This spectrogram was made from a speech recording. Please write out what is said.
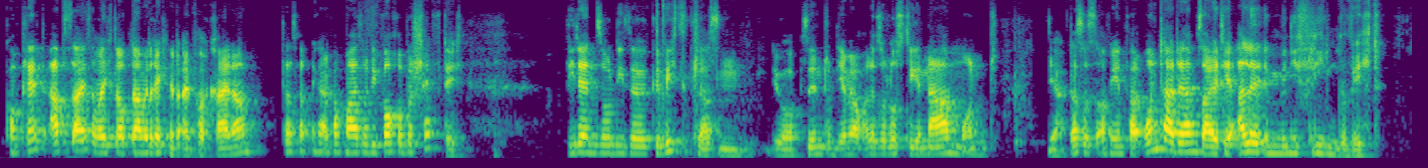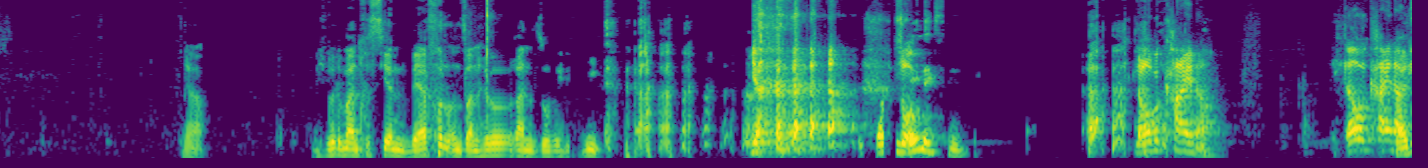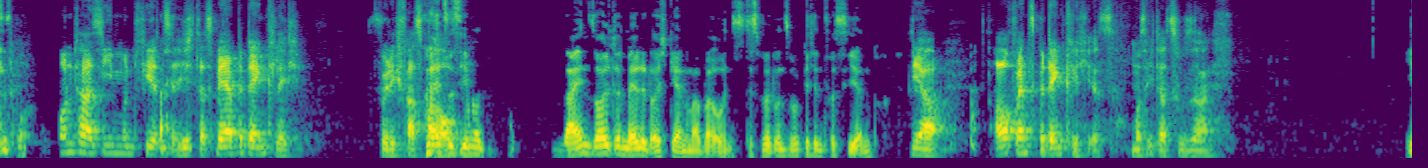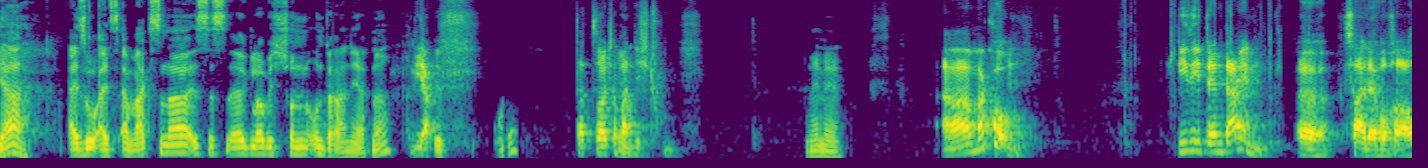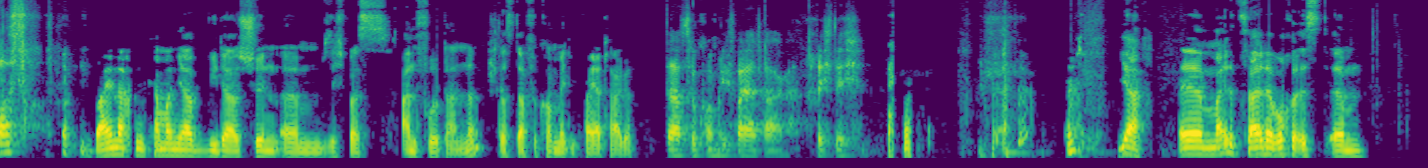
Komplett abseits, aber ich glaube, damit rechnet einfach keiner das hat mich einfach mal so die Woche beschäftigt. Wie denn so diese Gewichtsklassen überhaupt sind. Und die haben ja auch alle so lustige Namen. Und ja, das ist auf jeden Fall unter der seid ihr alle im Mini-Fliegengewicht. Ja. Mich würde mal interessieren, wer von unseren Hörern so wenig wiegt. ja. ich glaube, so. wenigsten. Ich glaube keiner. Ich glaube, keiner Falls wiegt unter 47. Das wäre bedenklich würde ich fast behaupten. Falls es jemand sein sollte, meldet euch gerne mal bei uns. Das wird uns wirklich interessieren. Ja, auch wenn es bedenklich ist, muss ich dazu sagen. Ja, also als Erwachsener ist es, äh, glaube ich, schon unterernährt, ne? Ja. Jetzt, das sollte man nicht tun. Nee, nee. Aber mal gucken. Wie sieht denn dein äh, Zahl der Woche aus? Weihnachten kann man ja wieder schön ähm, sich was anfuttern, ne? Das, dafür kommen ja die Feiertage. Dazu kommen die Feiertage, richtig. ja, äh, meine Zahl der Woche ist. Ähm,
